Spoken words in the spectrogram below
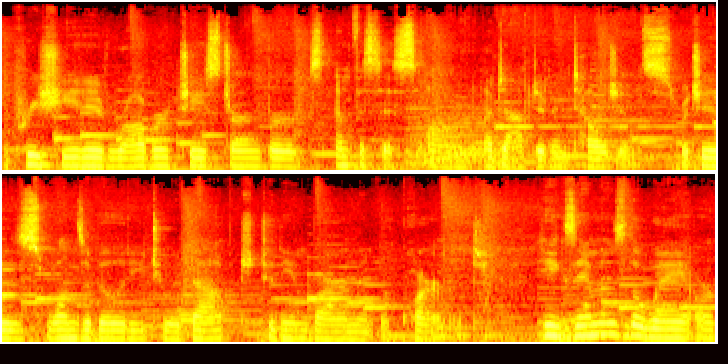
appreciated Robert J. Sternberg's emphasis on adaptive intelligence, which is one's ability to adapt to the environment requirement. He examines the way our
